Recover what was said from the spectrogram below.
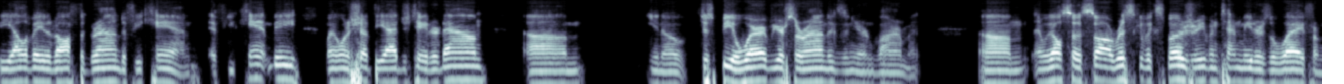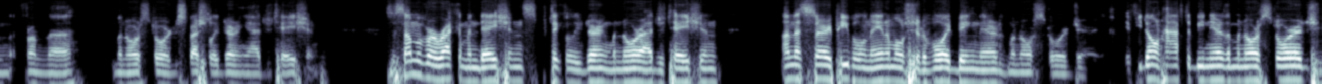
be elevated off the ground if you can. If you can't be, you might want to shut the agitator down. Um, you know, just be aware of your surroundings and your environment. Um, and we also saw a risk of exposure even 10 meters away from, from the manure storage, especially during agitation. So some of our recommendations, particularly during manure agitation, unnecessary people and animals should avoid being near the manure storage area. If you don't have to be near the manure storage,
